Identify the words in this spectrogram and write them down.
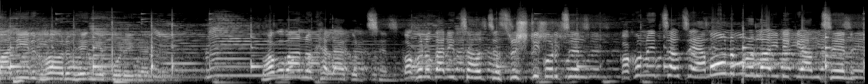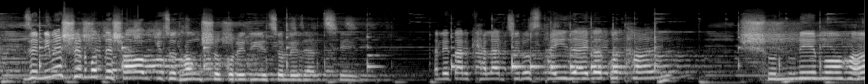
বালির ঘর ভেঙে পড়ে গেল। ভগবানও খেলা করছেন। কখনো তার ইচ্ছা হচ্ছে সৃষ্টি করছেন, কখনো ইচ্ছা হচ্ছে এমন প্রলয় ডেকে আনছেন যে নিমেষের মধ্যে সব কিছু ধ্বংস করে দিয়ে চলে যাচ্ছে। তাহলে তার খেলার চিরস্থায়ী জায়গা কোথায়? শূন্যে মহা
